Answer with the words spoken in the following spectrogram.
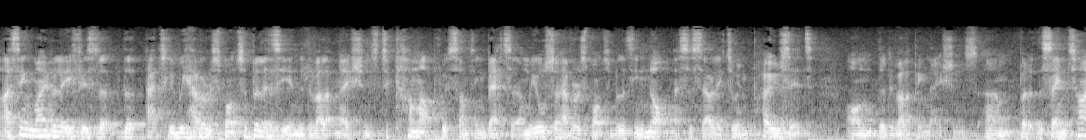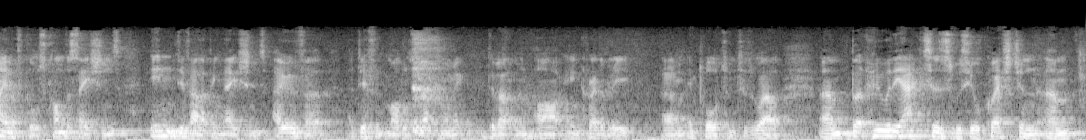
I think my belief is that, that actually we have a responsibility in the developed nations to come up with something better, and we also have a responsibility not necessarily to impose it on the developing nations. Um, but at the same time, of course, conversations in developing nations over different models of economic development are incredibly um, important as well. Um, but who are the actors was your question. Um,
